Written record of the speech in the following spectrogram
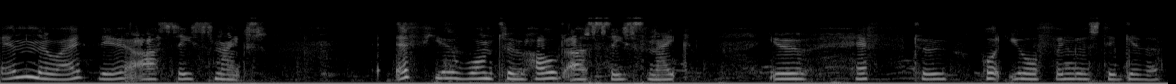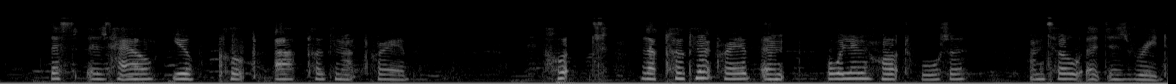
In Niue, there are sea snakes. If you want to hold a sea snake, you have to put your fingers together. This is how you cook a coconut crab. Put the coconut crab in boiling hot water until it is red.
